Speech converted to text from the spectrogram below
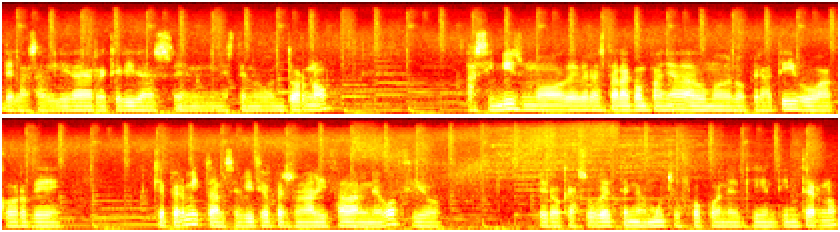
de las habilidades requeridas en este nuevo entorno. Asimismo, deberá estar acompañada de un modelo operativo acorde que permita el servicio personalizado al negocio, pero que a su vez tenga mucho foco en el cliente interno.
